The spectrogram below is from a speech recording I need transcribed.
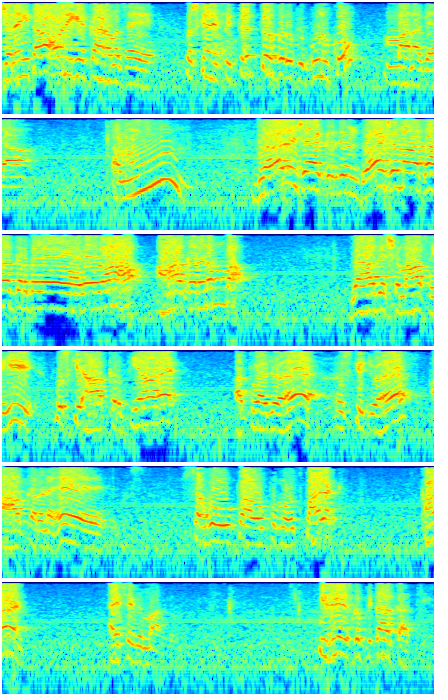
जनिता होने के कारण से उसके पितृत्व रूप गुण को माना गया। तम द्वादश मासा कृत आकरणम व। द्वादश मास ही उसकी आकृतियाँ है, अथवा जो है, उसके जो है आकरण है। सबको उत्पादक कारण, ऐसे भी मान लो। इसलिए इसको पिता कहते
